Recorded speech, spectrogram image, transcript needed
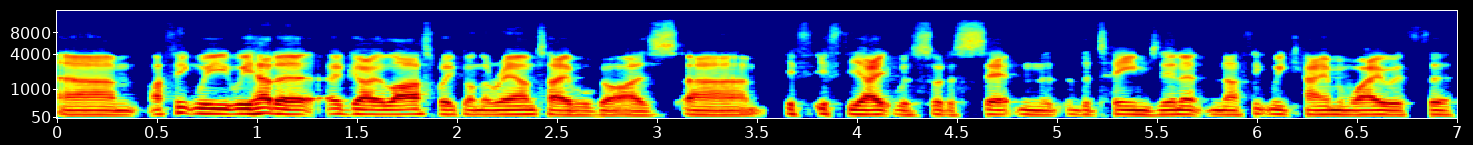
Um, I think we we had a, a, go last week on the roundtable, guys. Um, if, if the eight was sort of set and the, the, teams in it, and I think we came away with the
